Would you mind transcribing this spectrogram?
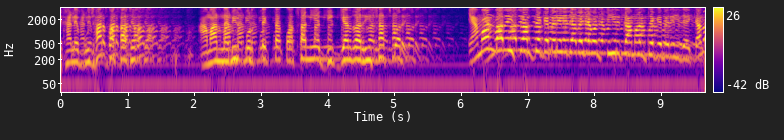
এখানে বুঝার কথা আছে আমার নবীর প্রত্যেকটা কথা নিয়ে বিজ্ঞানরা রিসার্চ করে। এমন ভাবে ইসলাম থেকে বেরিয়ে যাবে যেমন তীর কামান থেকে বেরিয়ে যায়। কেন?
